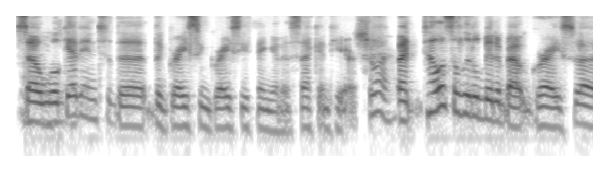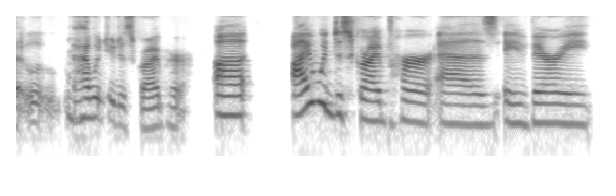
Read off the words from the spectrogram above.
So we'll get into the the Grace and Gracie thing in a second here. Sure. But tell us a little bit about Grace. Uh, mm-hmm. How would you describe her? Uh, I would describe her as a very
